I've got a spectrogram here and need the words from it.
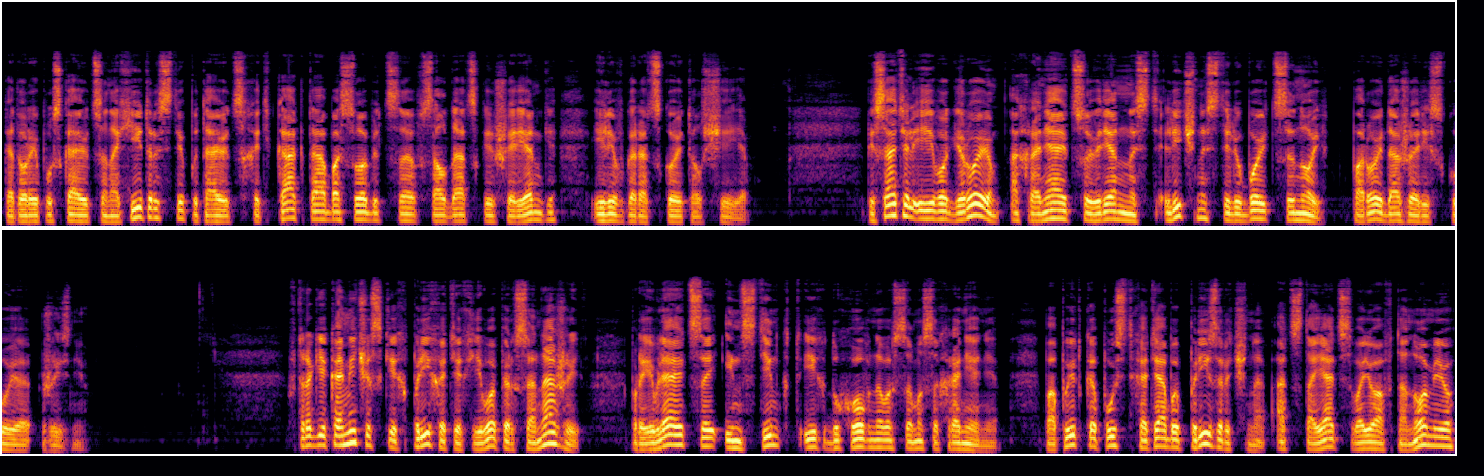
которые пускаются на хитрости, пытаются хоть как-то обособиться в солдатской шеренге или в городской толщее. Писатель и его герои охраняют суверенность личности любой ценой — порой даже рискуя жизнью. В трагикомических прихотях его персонажей проявляется инстинкт их духовного самосохранения, попытка пусть хотя бы призрачно отстоять свою автономию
